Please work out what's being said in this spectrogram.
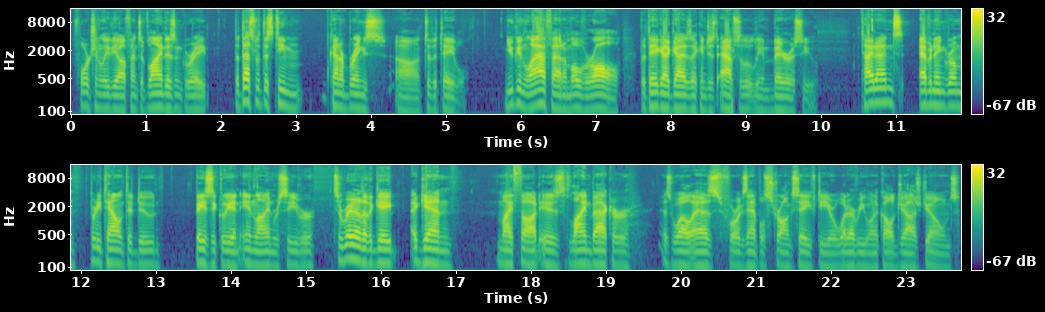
Fortunately, the offensive line isn't great, but that's what this team kind of brings uh, to the table. You can laugh at them overall, but they got guys that can just absolutely embarrass you. Tight ends, Evan Engram, pretty talented dude, basically an inline receiver. So right out of the gate, again, my thought is linebacker as well as, for example, strong safety or whatever you want to call Josh Jones.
